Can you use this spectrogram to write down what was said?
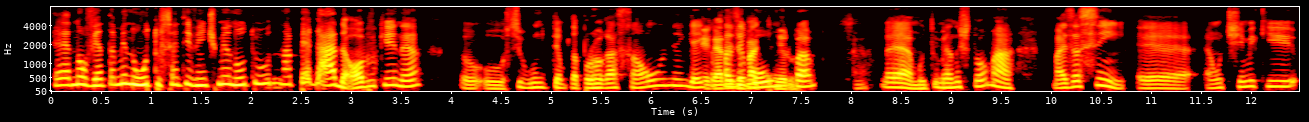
É 90 minutos, 120 minutos na pegada. Óbvio que, né? O, o segundo tempo da prorrogação, ninguém pegada quer fazer gol pra, é. é, muito menos tomar. Mas assim, é, é um time que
